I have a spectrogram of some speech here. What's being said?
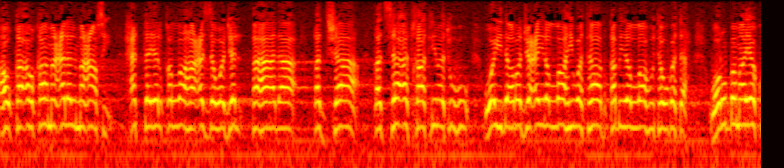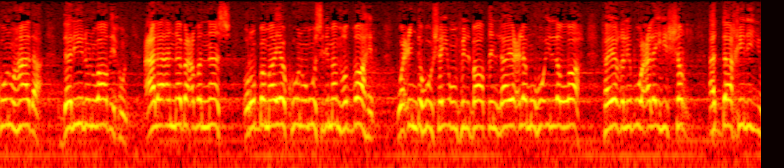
أو أو قام على المعاصي حتى يلقى الله عز وجل فهذا قد شاء قد ساءت خاتمته وإذا رجع إلى الله وتاب قبل الله توبته. وربما يكون هذا دليل واضح على أن بعض الناس ربما يكون مسلما في الظاهر وعنده شيء في الباطن لا يعلمه إلا الله فيغلب عليه الشر الداخلي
